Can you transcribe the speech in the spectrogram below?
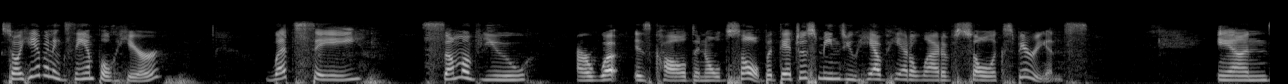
So I have an example here let's say some of you are what is called an old soul, but that just means you have had a lot of soul experience. And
